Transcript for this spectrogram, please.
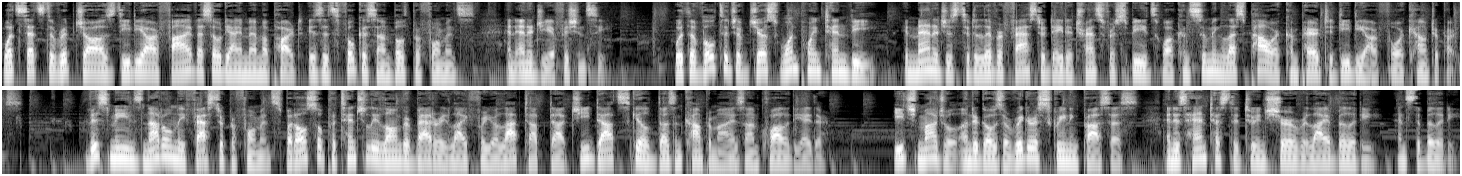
What sets the Ripjaws DDR5 SODIMM apart is its focus on both performance and energy efficiency. With a voltage of just 1.10V, it manages to deliver faster data transfer speeds while consuming less power compared to DDR4 counterparts. This means not only faster performance but also potentially longer battery life for your laptop. G. Skill doesn't compromise on quality either. Each module undergoes a rigorous screening process and is hand tested to ensure reliability and stability.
